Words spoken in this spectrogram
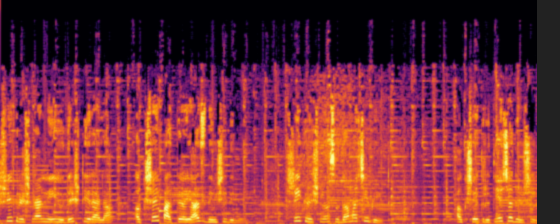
श्रीकृष्णांनी युधिष्ठिराला अक्षय पात्र याच दिवशी दिले. श्रीकृष्ण सुदामाची भेट. अक्षय तृतीयेच्या दिवशी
